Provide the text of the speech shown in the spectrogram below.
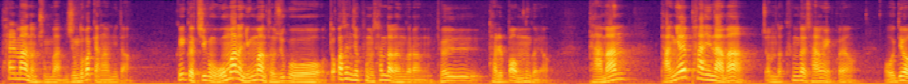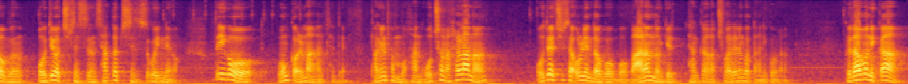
8만원 중반. 이 정도밖에 안 합니다 그러니까 지금 5만원 6만원 더 주고 똑같은 제품을 산다는 거랑 별 다를 바 없는 거예요. 다만 방열판이나마 좀 더 큰 걸 사용했고요. 오디오, 오디오 칩셋은 상급 칩셋 쓰고 있네요. 근데 이거 원가 얼마 안 텐데 방열판 뭐 한 5천원 할라나? 오디오 칩셋 올린다고 뭐 만 원 넘게 단가가 추가되는 것도 아니고요. 그러다 보니까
